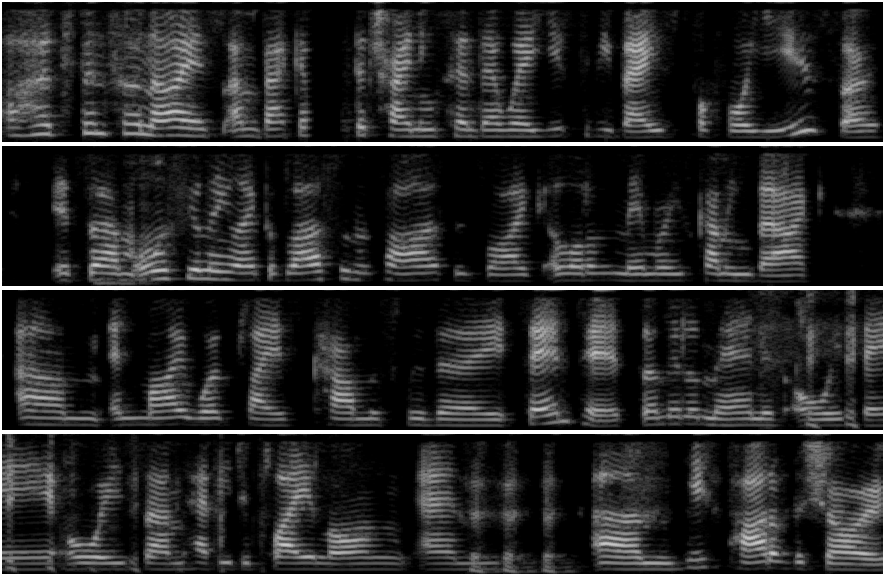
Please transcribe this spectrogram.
Oh, it's been so nice. I'm back at the training center where I used to be based for four years. So it's um almost feeling like a blast from the past. It's like a lot of memories coming back. Um, and my workplace comes with a sandpit, so little man is always there, always um, happy to play along, and um, he's part of the show.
